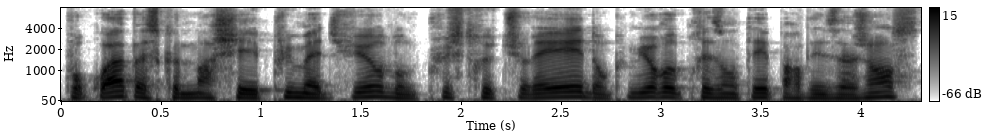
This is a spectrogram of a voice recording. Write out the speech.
Pourquoi? Parce que le marché est plus mature, donc plus structuré, donc mieux représenté par des agences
